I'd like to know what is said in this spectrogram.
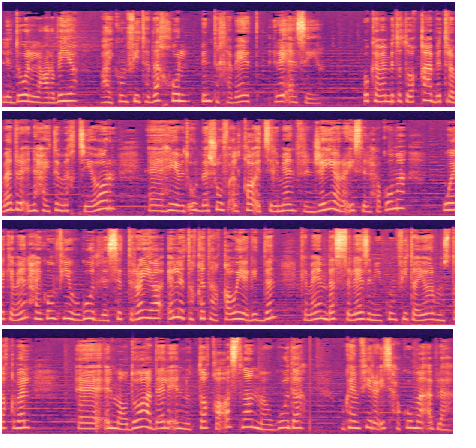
للدول العربية وهيكون في تدخل بانتخابات رئاسية. وكمان بتتوقع بترا بدر إن هيتم اختيار آه هي بتقول بشوف القائد سليمان فرنجية رئيس للحكومة وكمان هيكون في وجود للست ريا اللي طاقتها قوية جدا كمان بس لازم يكون في تيار مستقبل الموضوع ده لأن الطاقة أصلا موجودة وكان في رئيس حكومة قبلها.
